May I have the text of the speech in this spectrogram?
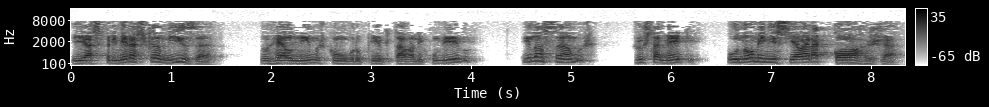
e as primeiras camisas nos reunimos com um grupinho que estava ali comigo e lançamos justamente, o nome inicial era Corja,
